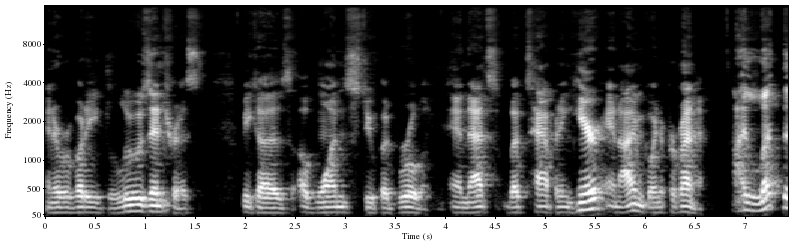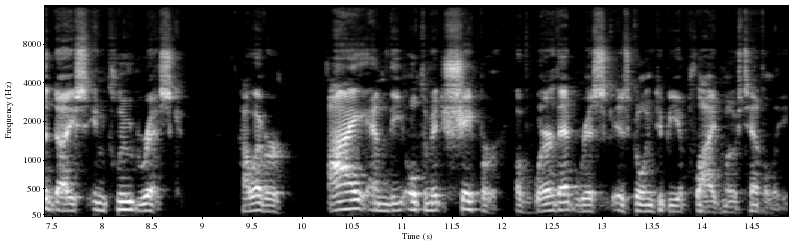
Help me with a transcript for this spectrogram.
and everybody lose interest because of one stupid ruling. And that's what's happening here. And I'm going to prevent it. I let the dice include risk. However, I am the ultimate shaper of where that risk is going to be applied most heavily.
